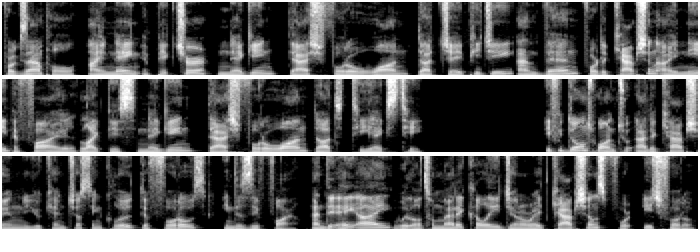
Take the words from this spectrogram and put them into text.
For example, I name a picture negin-photo1.jpg and then for the caption I need a file like this negin-photo1.txt. If you don't want to add a caption, you can just include the photos in the zip file and the AI will automatically generate captions for each photo.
